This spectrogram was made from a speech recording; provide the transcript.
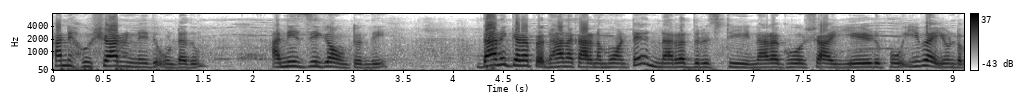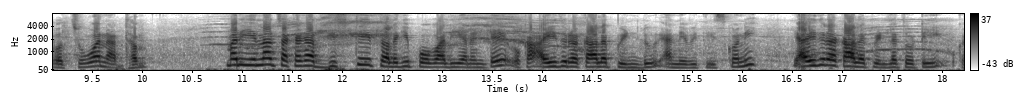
కానీ హుషారు అనేది ఉండదు. అనీజీగా ఉంటుంది. దానికి గల ప్రధాన కారణము అంటే నరదృష్టి నరఘోష ఏడుపు ఇవి అయి ఉండవచ్చు అని అర్థం. మరి ఇలా చక్కగా దిష్టి తొలగిపోవాలి అని అంటే ఒక ఐదు రకాల పిండు అనేవి తీసుకొని ఈ ఐదు రకాల పిండ్లతోటి ఒక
